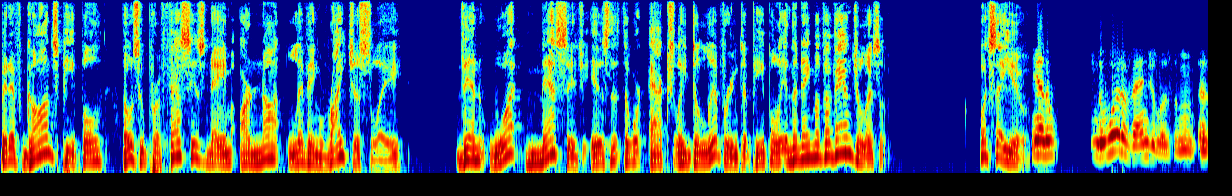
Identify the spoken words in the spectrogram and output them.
But if God's people, those who profess his name, are not living righteously, then what message is that we're actually delivering to people in the name of evangelism? What say you? Yeah, the, the word evangelism uh,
